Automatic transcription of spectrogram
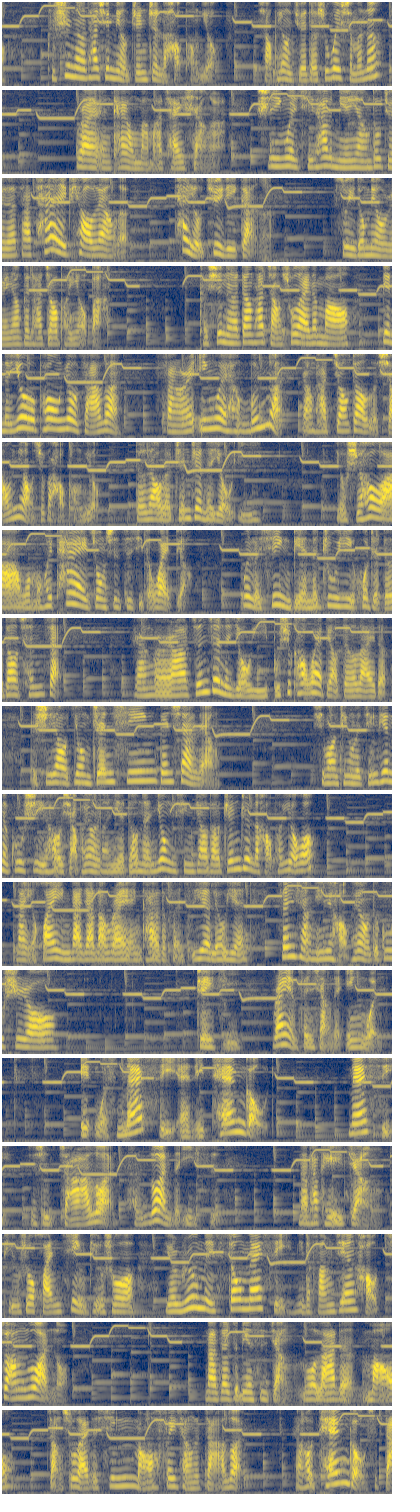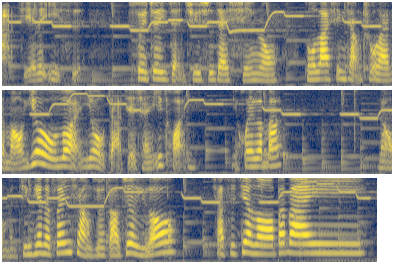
可是呢，她却没有真正的好朋友。小朋友觉得是为什么呢？Ryan 看我妈妈猜想啊，是因为其他的绵羊都觉得她太漂亮了，太有距离感了，所以都没有人要跟她交朋友吧？可是呢，当它长出来的毛变得又蓬又杂乱，反而因为很温暖，让它交到了小鸟这个好朋友，得到了真正的友谊。有时候啊，我们会太重视自己的外表，为了吸引别人的注意或者得到称赞。然而啊，真正的友谊不是靠外表得来的，而是要用真心跟善良。希望听了今天的故事以后，小朋友们也都能用心交到真正的好朋友哦。那也欢迎大家到 Ryan Kyle 的粉丝页留言，分享你与好朋友的故事哦。这一集 Ryan 分享的英文，It was messy and it tangled. Messy 就是杂乱、很乱的意思。那它可以讲，比如说环境，比如说 Your room is so messy，你的房间好脏乱哦。那在这边是讲罗拉的毛长出来的新毛非常的杂乱，然后 tangle 是打结的意思，所以这一整句是在形容罗拉新长出来的毛又乱又打结成一团。你会了吗？那我们今天的分享就到这里喽，下次见喽，拜拜。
